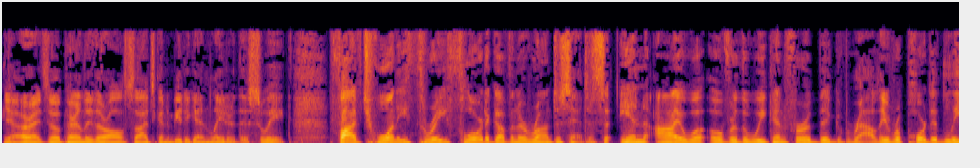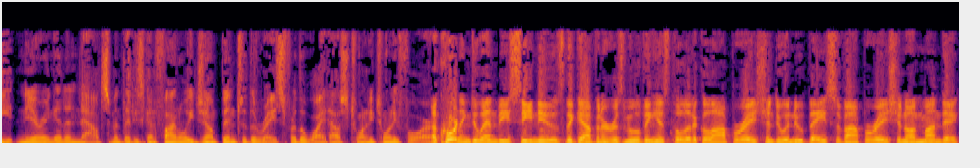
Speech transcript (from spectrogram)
Yeah, all right. So apparently they're all sides going to meet again later this week. 523, Florida Governor Ron DeSantis in Iowa over the weekend for a big rally, reportedly nearing an announcement that he's going to finally jump into the race for the White House 2024. According to NBC News, the governor is moving his political operation to a new base of operation on Monday.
